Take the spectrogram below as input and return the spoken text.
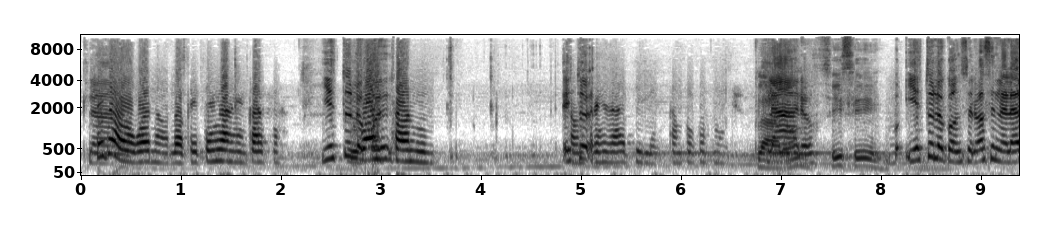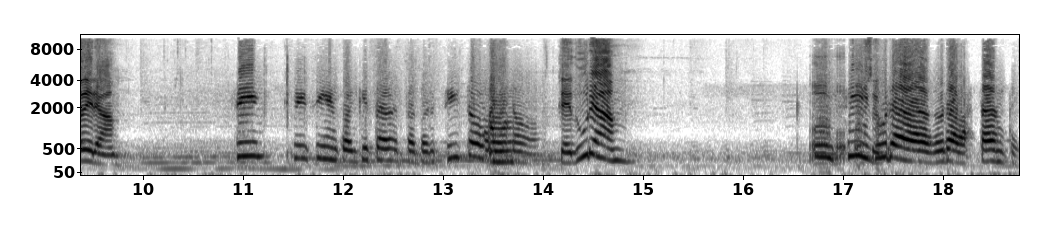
Claro. Pero bueno, lo que tengas en casa. Y esto lo Igual podés- son, son Esto- tres dátiles, tampoco es mucho. Claro. Claro. Sí, sí. ¿Y esto lo conservás en la heladera? Sí, sí, sí, en cualquier ta- tapercito uno... ¿Te dura? O- sí, o se- dura, dura bastante.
